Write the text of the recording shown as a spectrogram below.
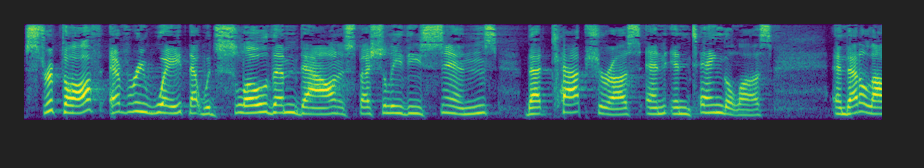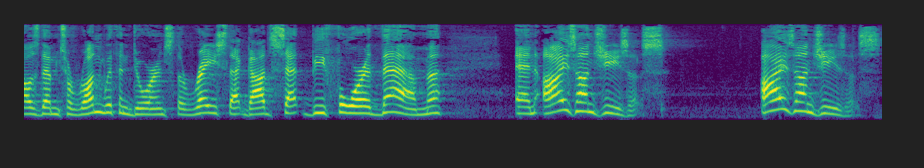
stripped off every weight that would slow them down, especially these sins that capture us and entangle us. And that allows them to run with endurance the race that God set before them. And eyes on Jesus. Eyes on Jesus.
